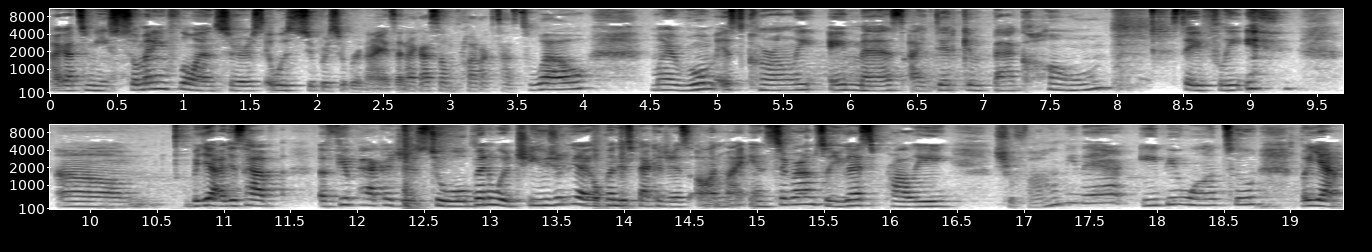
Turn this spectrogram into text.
I got to meet so many influencers. It was super super nice, and I got some products as well. My room is currently a mess. I did get back home safely. um, but yeah, I just have a few packages to open, which usually I open these packages on my Instagram. So you guys probably should follow me there if you want to. But yeah,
